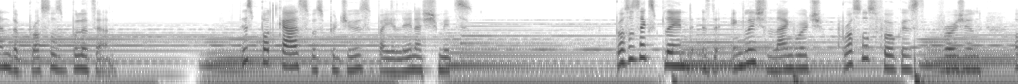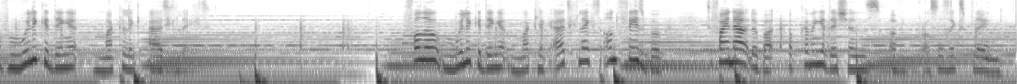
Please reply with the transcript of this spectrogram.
and the Brussels Bulletin. This podcast was produced by Elena Schmitz. Brussels Explained is the English language, Brussels focused version of Moeilijke Dingen Makkelijk Uitgelegd. Follow Moeilijke Dingen Makkelijk Uitgelegd on Facebook to find out about upcoming editions of Brussels Explained.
